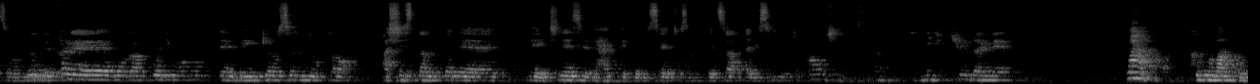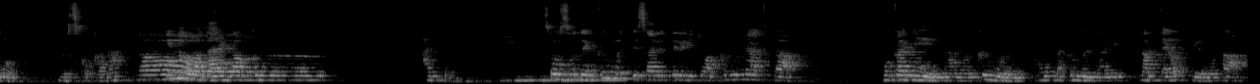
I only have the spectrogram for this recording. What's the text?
そうなんで彼の学校に戻って勉強するのとアシスタントで、ね、1年生で入ってくる生徒さん手伝ったりするのとかをしてます29代目。はクムマットの息子かな。今は大学入ってるのかな。そうそう。で、組むってされてる人は、組むマットが他にあの組む、あなた組むになりなったよっていうのが、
